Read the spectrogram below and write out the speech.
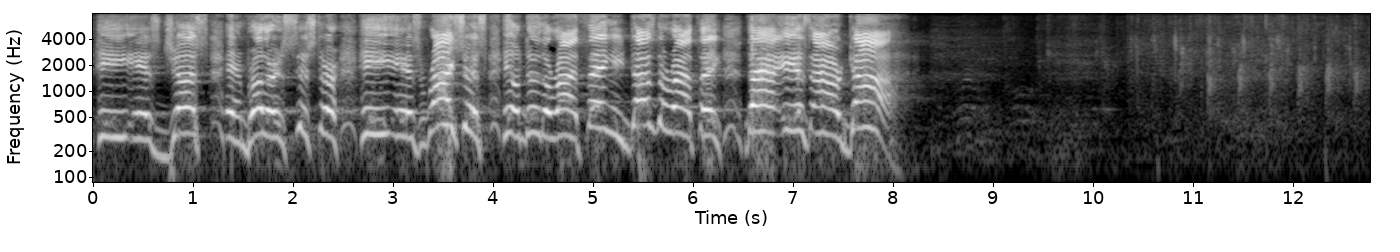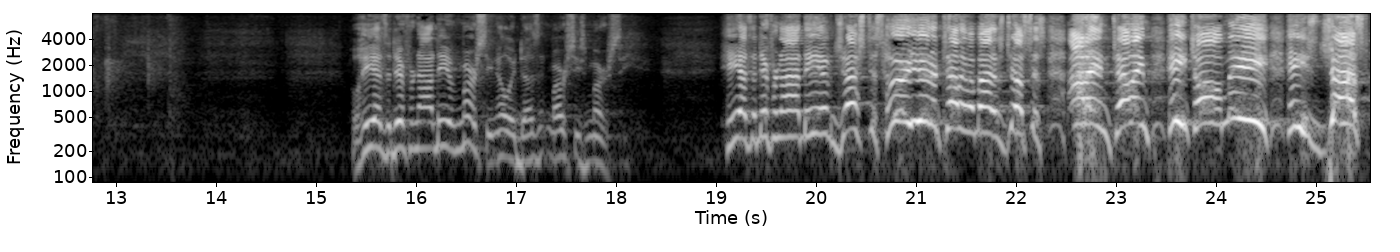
He is just, and brother and sister, He is righteous. He'll do the right thing, He does the right thing. That is our God. Well, he has a different idea of mercy. No, he doesn't. Mercy's mercy. He has a different idea of justice. Who are you to tell him about his justice? I didn't tell him. He told me he's just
